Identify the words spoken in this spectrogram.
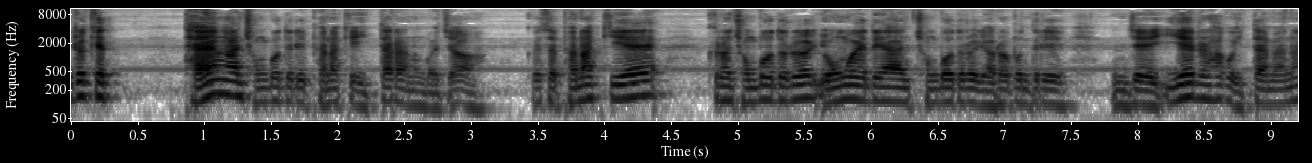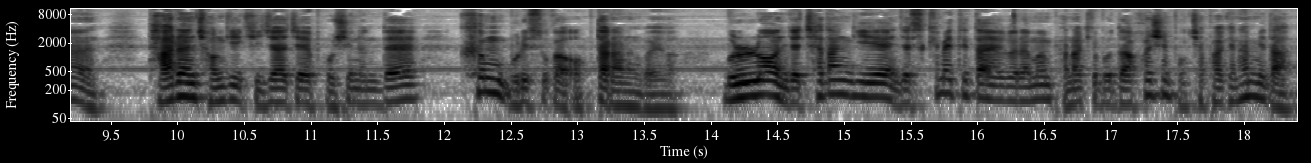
이렇게 다양한 정보들이 변압기에 있다라는 거죠. 그래서 변압기에 그런 정보들을 용어에 대한 정보들을 여러분들이 이제 이해를 하고 있다면은 다른 전기 기자재 보시는데 큰 무리수가 없다라는 거예요. 물론 이제 차단기의 이제 스케매틱 다이어그램은 변압기보다 훨씬 복잡하긴 합니다.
